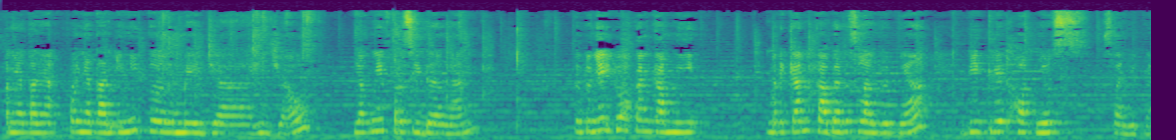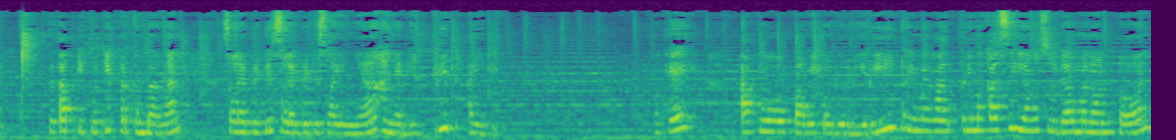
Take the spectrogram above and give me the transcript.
pernyataan, pernyataan ini ke meja hijau yakni persidangan. Tentunya itu akan kami memberikan kabar selanjutnya di Great Hot News selanjutnya. Tetap ikuti perkembangan selebritis-selebritis lainnya hanya di Grid ID. Oke, aku pamit undur diri. Terima, terima kasih yang sudah menonton.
